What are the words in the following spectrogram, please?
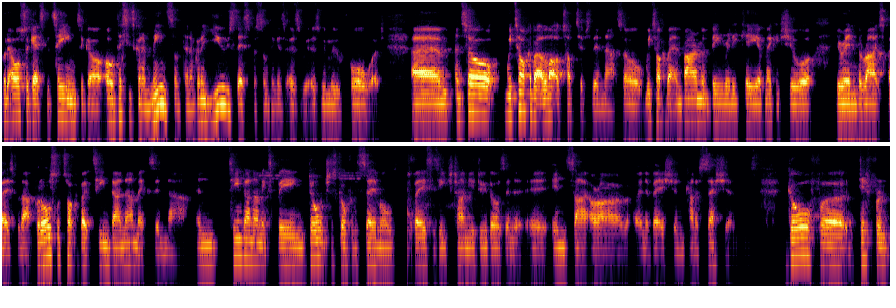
but it also gets the team to go, oh, this is going to mean something. I'm going to use this for something as, as, we, as we move forward. Um, and so we talk about a lot of top tips within that. So we talk about environment being really key, of making sure you're in the right space for that, but also talk about team dynamics in that. And team dynamics being don't just go for the same old faces each time you do those in, in insight or innovation kind of sessions go for different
